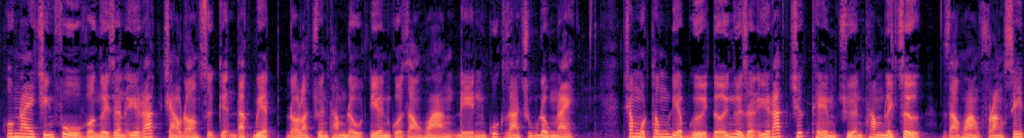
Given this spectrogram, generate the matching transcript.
Hôm nay, chính phủ và người dân Iraq chào đón sự kiện đặc biệt, đó là chuyến thăm đầu tiên của giáo hoàng đến quốc gia Trung Đông này. Trong một thông điệp gửi tới người dân Iraq trước thềm chuyến thăm lịch sử, giáo hoàng Francis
